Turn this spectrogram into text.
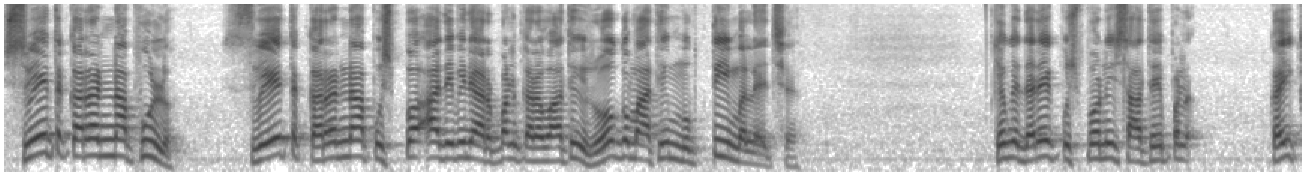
શ્વેત કરણના ફૂલ શ્વેત કરણના પુષ્પ આ દેવીને અર્પણ કરવાથી રોગમાંથી મુક્તિ મળે છે. કેમ કે દરેક પુષ્પોની સાથે પણ કંઈક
